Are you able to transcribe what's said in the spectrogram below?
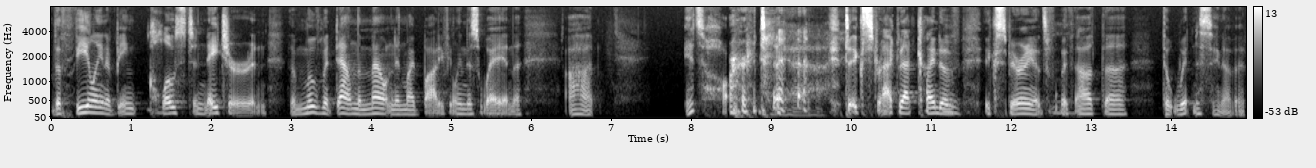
the feeling of being close to nature and the movement down the mountain and my body feeling this way and the, uh, it's hard to extract that kind of mm. experience mm. without the the witnessing of it.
